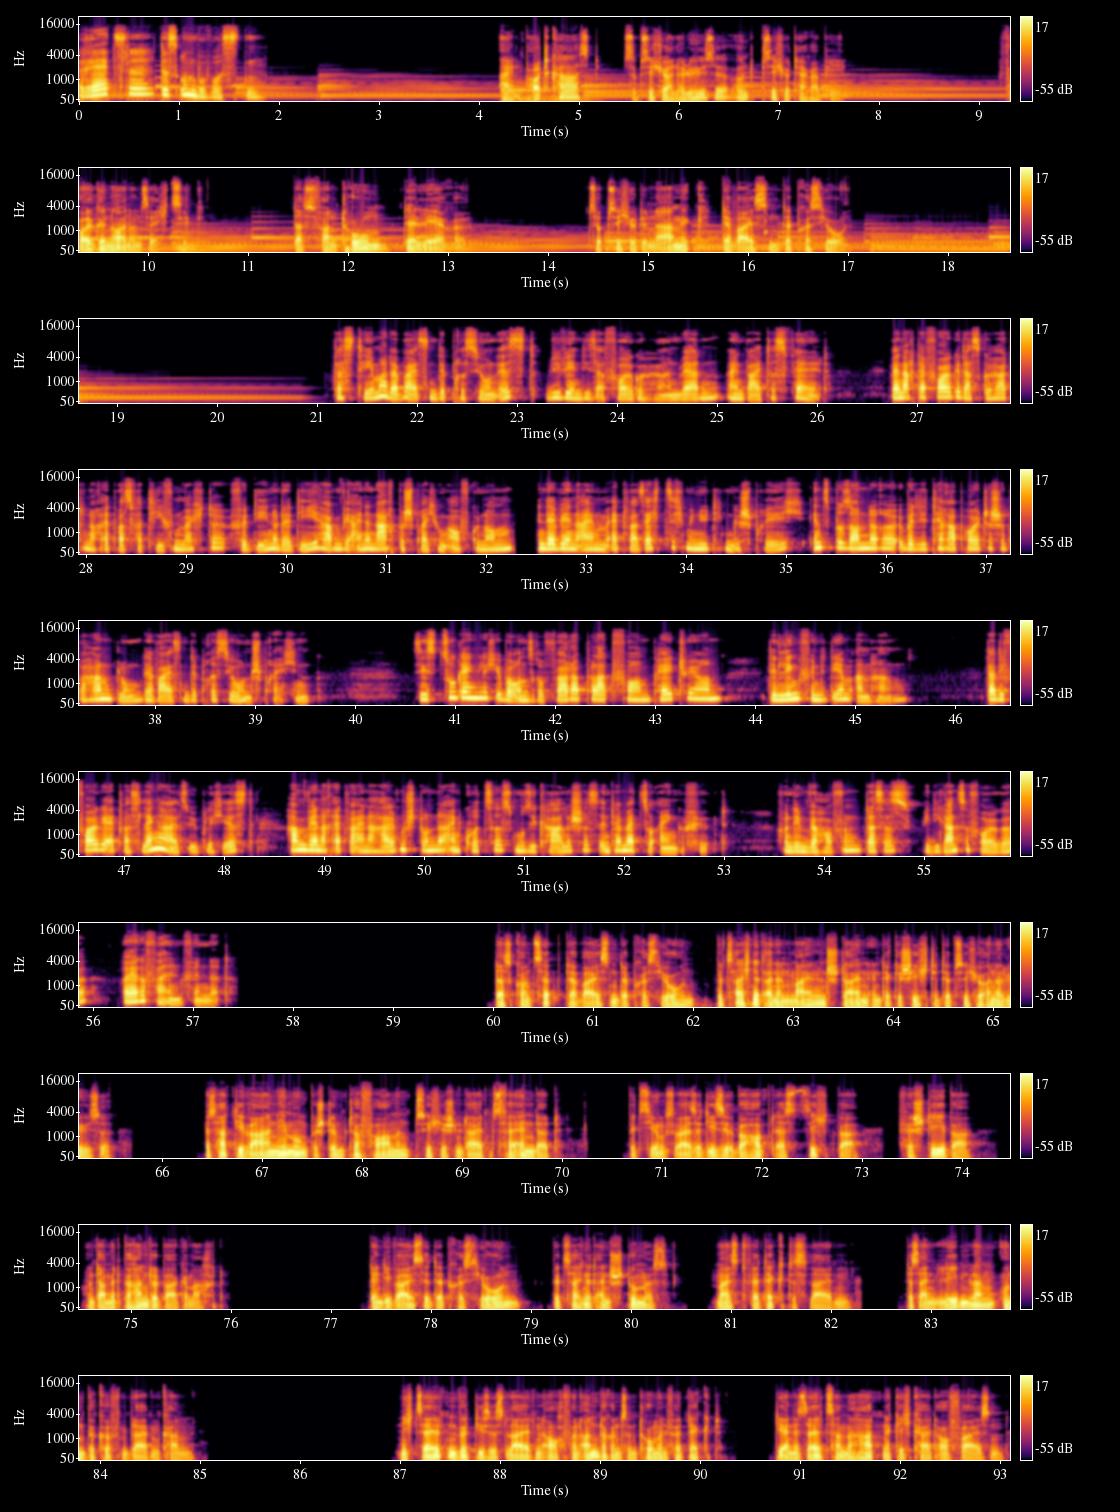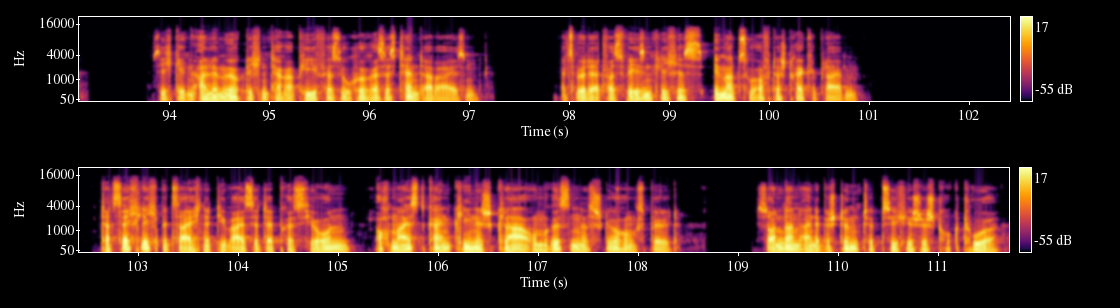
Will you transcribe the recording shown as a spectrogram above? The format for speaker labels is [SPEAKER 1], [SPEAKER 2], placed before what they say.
[SPEAKER 1] Rätsel des Unbewussten.
[SPEAKER 2] Ein Podcast zur Psychoanalyse und Psychotherapie. Folge 69. Das Phantom der Lehre. Zur Psychodynamik der weißen Depression.
[SPEAKER 1] Das Thema der weißen Depression ist, wie wir in dieser Folge hören werden, ein weites Feld. Wer nach der Folge das Gehörte noch etwas vertiefen möchte, für den oder die haben wir eine Nachbesprechung aufgenommen, in der wir in einem etwa 60-minütigen Gespräch insbesondere über die therapeutische Behandlung der weißen Depression sprechen. Sie ist zugänglich über unsere Förderplattform Patreon, den Link findet ihr im Anhang. Da die Folge etwas länger als üblich ist, haben wir nach etwa einer halben Stunde ein kurzes musikalisches Intermezzo eingefügt, von dem wir hoffen, dass es, wie die ganze Folge, euer Gefallen findet.
[SPEAKER 2] Das Konzept der weißen Depression bezeichnet einen Meilenstein in der Geschichte der Psychoanalyse. Es hat die Wahrnehmung bestimmter Formen psychischen Leidens verändert, beziehungsweise diese überhaupt erst sichtbar, verstehbar und damit behandelbar gemacht. Denn die weiße Depression bezeichnet ein stummes, meist verdecktes Leiden, das ein Leben lang unbegriffen bleiben kann, nicht selten wird dieses Leiden auch von anderen Symptomen verdeckt, die eine seltsame Hartnäckigkeit aufweisen, sich gegen alle möglichen Therapieversuche resistent erweisen, als würde etwas Wesentliches immerzu auf der Strecke bleiben. Tatsächlich bezeichnet die weiße Depression auch meist kein klinisch klar umrissenes Störungsbild, sondern eine bestimmte psychische Struktur,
